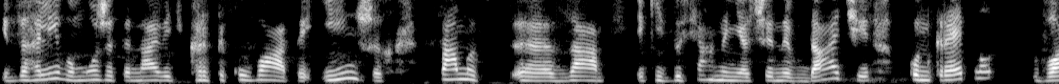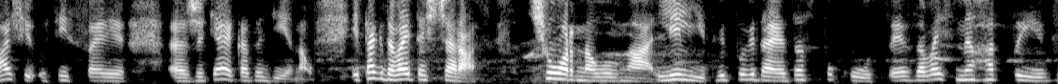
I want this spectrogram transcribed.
і взагалі ви можете навіть критикувати інших саме в- за якісь досягнення чи невдачі в конкретно вашій усій сфері е, життя, яка задіяна. І так, давайте ще раз. Чорна луна Ліліт відповідає за спокуси, за весь негатив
